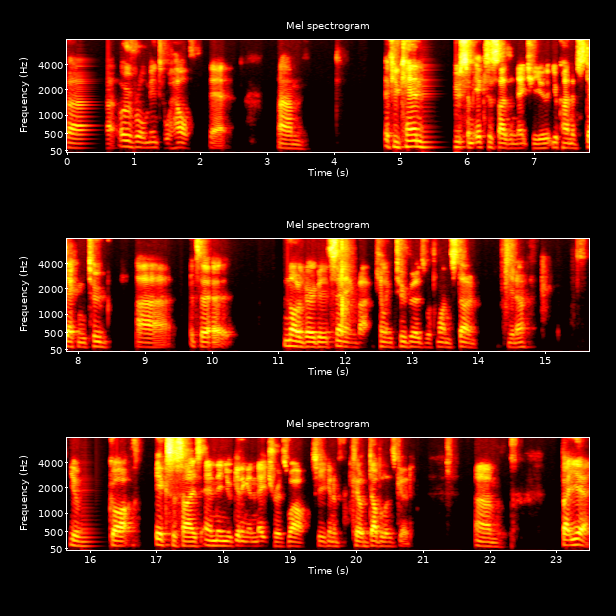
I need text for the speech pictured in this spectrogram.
for overall mental health that um, if you can do some exercise in nature you, you're kind of stacking two uh, it's a not a very good saying but killing two birds with one stone you know you've got exercise and then you're getting in nature as well. So you're going to feel double as good. Um, but yeah,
